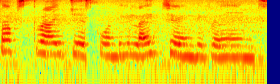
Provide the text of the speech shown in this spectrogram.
సబ్స్క్రైబ్ చేసుకోండి. లైక్ చేయండి ఫ్రెండ్స్.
